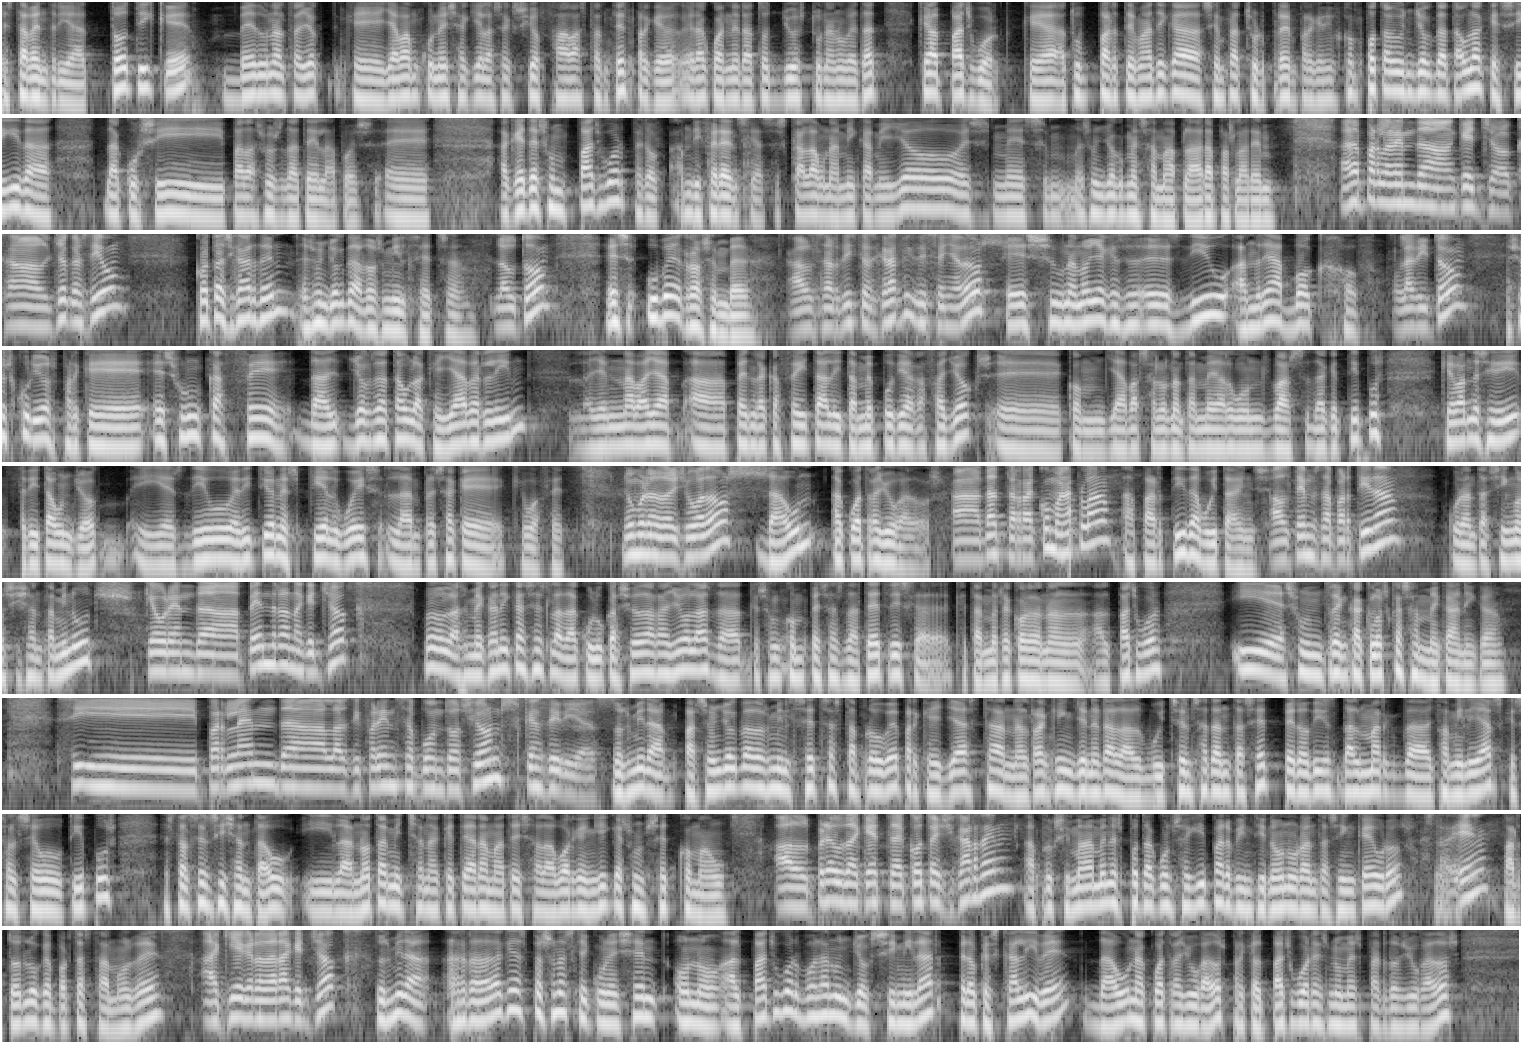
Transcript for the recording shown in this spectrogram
està ben triat, tot i que ve d'un altre lloc que ja vam conèixer aquí a la secció fa bastant temps, perquè era quan era tot just una novetat, que era el patchwork, que a tu per temàtica sempre et sorprèn, perquè dius, com pot haver un joc de taula que sigui de, de cosir pedaços de tela? Pues, eh, aquest és un patchwork, però amb diferències, escala una mica millor, és, més, és un joc més amable, ara parlarem. Ara parlarem d'aquest joc. El joc es diu... Cottage Garden és un joc de 2016. L'autor? És Uwe Rosenberg. Els artistes gràfics, dissenyadors? És una noia que es, es diu Andrea Bockhoff. L'editor? Això és curiós perquè és un cafè de jocs de taula que hi ha a Berlín. La gent anava allà a prendre cafè i tal i també podia agafar jocs, eh, com hi ha a Barcelona també alguns bars d'aquest tipus, que van decidir editar un joc i es diu Edition Spielways, l'empresa que, que ho ha fet. Número de jugadors? D'un a quatre jugadors. A data recomanable? A partir de 8 anys. El temps de partida? 45 o 60 minuts. Què haurem d'aprendre en aquest joc? Bueno, les mecàniques és la de col·locació de rajoles, de, que són com peces de Tetris, que, que també recorden el, el patchwork, i és un trencaclosques en mecànica. Si parlem de les diferents puntuacions, què ens diries? Doncs mira, per ser un joc de 2016 està prou bé perquè ja està en el rànquing general al 877, però dins del marc de familiars, que és el seu tipus, està al 161, i la nota mitjana que té ara mateix a la Board Game Geek és un 7,1. El preu d'aquest Cottage Garden? Aproximadament es pot aconseguir per 29,95 euros. Està bé. Per tot el que porta està molt bé. A qui agradarà aquest joc? Doncs mira, agradarà a aquelles persones que coneixen o no el Patchwork volen un joc similar, però que escali bé d'un a quatre jugadors, perquè el Patchwork és només per dos jugadors,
